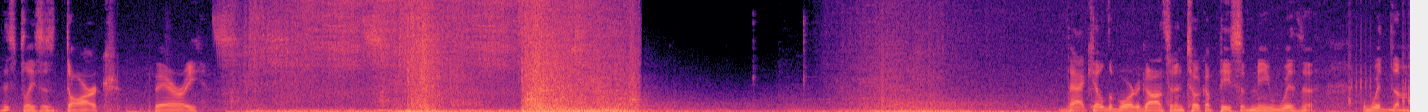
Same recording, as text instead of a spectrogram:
This place is dark. Very. That killed the Vortigaunts and took a piece of me with, with them.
